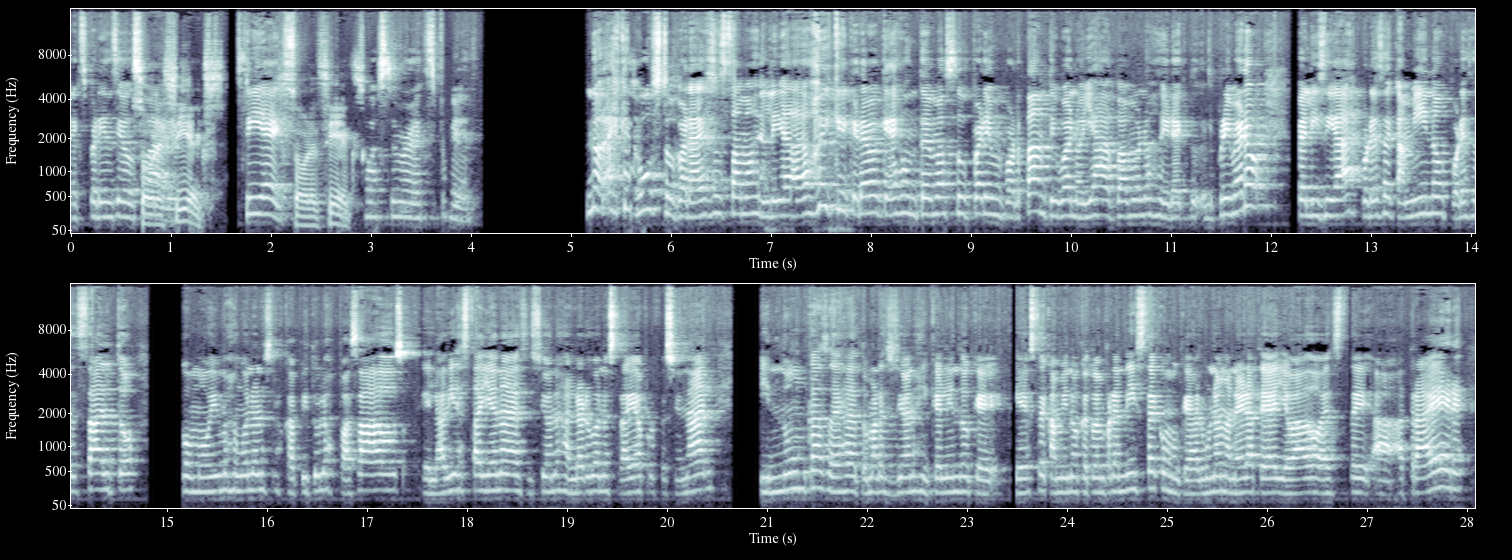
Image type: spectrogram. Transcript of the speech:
Experiencia de usuario. Sobre CX. CX. Sobre CX. Customer Experience. No, es que justo para eso estamos el día de hoy, que creo que es un tema súper importante. Y bueno, ya vámonos directo. Primero, felicidades por ese camino, por ese salto. Como vimos en uno de nuestros capítulos pasados, la vida está llena de decisiones a lo largo de nuestra vida profesional y nunca se deja de tomar decisiones y qué lindo que, este camino que tú emprendiste como que de alguna manera te haya llevado a, este, a, traer,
